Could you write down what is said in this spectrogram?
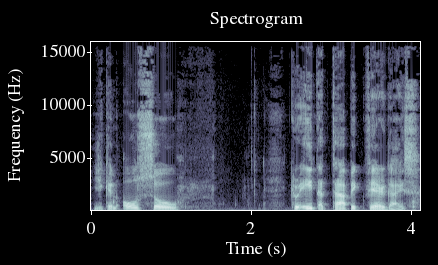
you can also create a topic there guys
